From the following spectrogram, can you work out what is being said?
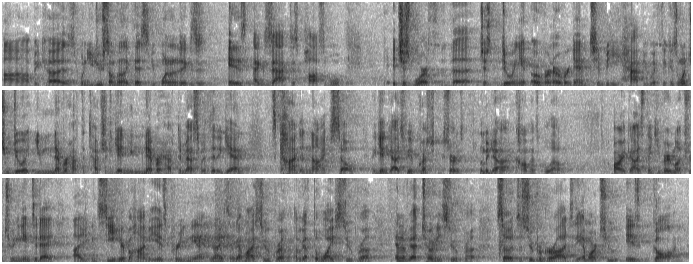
uh, because when you do something like this, you want it as, as exact as possible it's just worth the just doing it over and over again to be happy with it. Because once you do it you never have to touch it again. You never have to mess with it again. It's kind of nice. So again guys if you have questions concerns let me know in the comments below all right, guys, thank you very much for tuning in today. Uh, you can see here behind me is pretty nice. I've got my Supra, I've got the wife's Supra, and I've got Tony's Supra. So it's a Supra Garage. The MR2 is gone.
